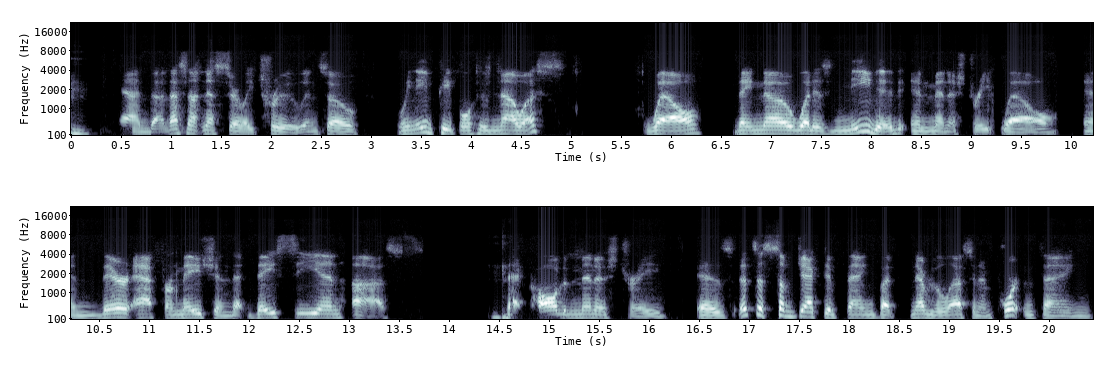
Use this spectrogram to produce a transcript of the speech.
Mm. And uh, that's not necessarily true. And so we need people who know us well, they know what is needed in ministry well, and their affirmation that they see in us mm-hmm. that call to ministry is it's a subjective thing, but nevertheless an important thing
